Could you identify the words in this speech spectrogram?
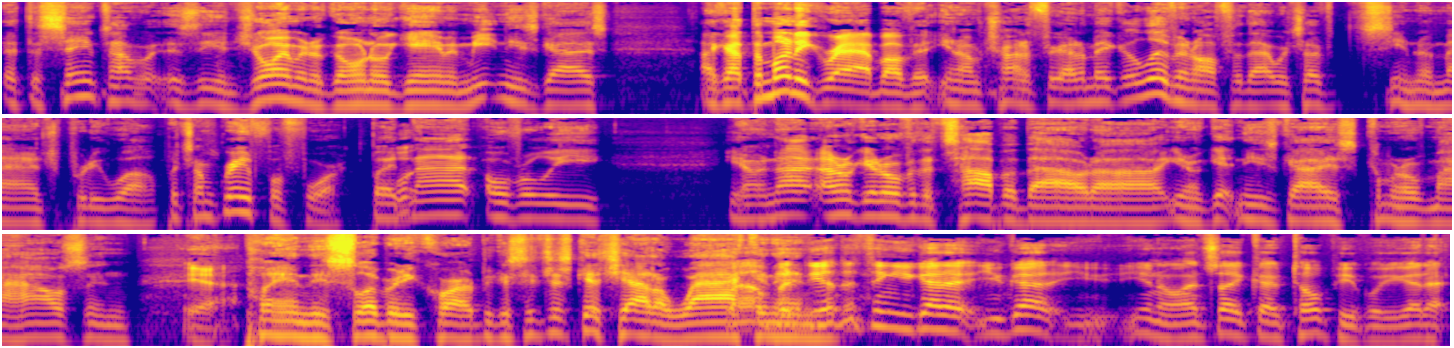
at the same time as the enjoyment of going to a game and meeting these guys, I got the money grab of it. You know, I'm trying to figure out how to make a living off of that, which I've seemed to manage pretty well, which I'm grateful for, but What- not overly you know, not I don't get over the top about uh, you know getting these guys coming over my house and Yeah. playing the celebrity card because it just gets you out of whack. Well, and but then the other thing you gotta, you gotta, you, you know, it's like I've told people, you gotta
